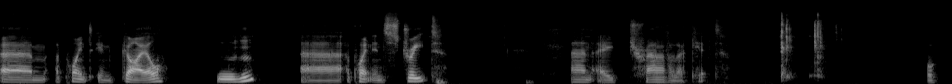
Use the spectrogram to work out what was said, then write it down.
um, a point in guile, hmm uh, a point in street, and a traveler kit. We'll,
